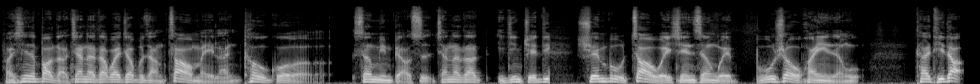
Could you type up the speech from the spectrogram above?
法新社报道，加拿大外交部长赵美兰透过。声明表示，加拿大已经决定宣布赵维先生为不受欢迎人物。他还提到，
